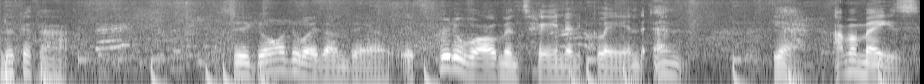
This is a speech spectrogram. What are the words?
Look at that. So you go all the way down there. It's pretty well maintained and cleaned, and yeah, I'm amazed.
